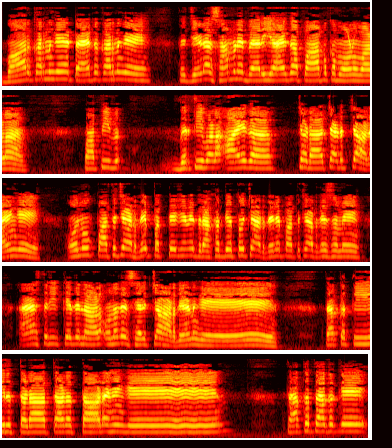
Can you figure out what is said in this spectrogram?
ਵਾਰ ਕਰਨਗੇ, ਅਟੈਕ ਕਰਨਗੇ, ਤੇ ਜਿਹੜਾ ਸਾਹਮਣੇ ਬੈਰੀ ਆਏਗਾ, ਪਾਪ ਕਮਾਉਣ ਵਾਲਾ, ਪਾਪੀ ਬਿਰਤੀ ਵਾਲਾ ਆਏਗਾ, ਝੜਾ ਝੜ ਝਾੜਾਂਗੇ। ਉਹਨੂੰ ਪੱਤ ਝੜਦੇ ਪੱਤੇ ਜਿਵੇਂ ਦਰਖਤ ਦੇ ਉੱਤੋਂ ਝੜਦੇ ਨੇ, ਪੱਤ ਝੜਦੇ ਸਮੇਂ ਇਸ ਤਰੀਕੇ ਦੇ ਨਾਲ ਉਹਨਾਂ ਦੇ ਸਿਰ ਝਾੜ ਦੇਣਗੇ। ਤੱਕ ਤੀਰ ਤੜਾ ਤੜ ਤਾੜਨਗੇ ਤੱਕ ਤੱਕ ਕੇ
